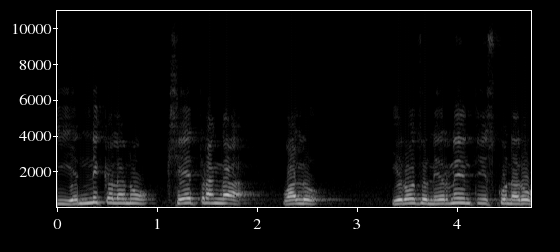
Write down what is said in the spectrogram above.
ఈ ఎన్నికలను క్షేత్రంగా వాళ్ళు ఈరోజు నిర్ణయం తీసుకున్నారు.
